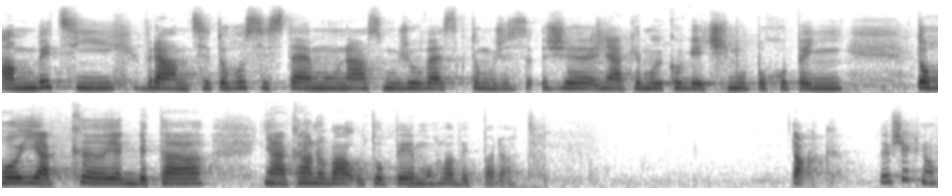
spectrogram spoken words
ambicích v rámci toho systému nás můžou vést k tomu, že, že nějakému jako většímu pochopení toho, jak, jak by ta nějaká nová utopie mohla vypadat. Tak, to je všechno.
